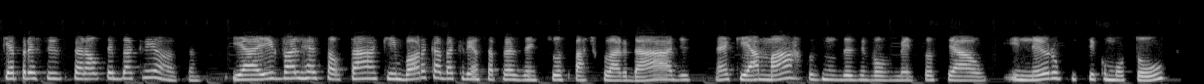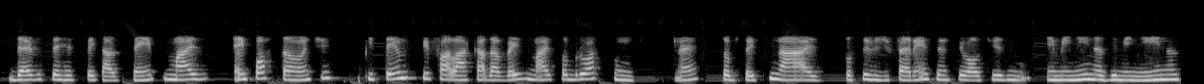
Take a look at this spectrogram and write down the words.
que é preciso esperar o tempo da criança. E aí vale ressaltar que, embora cada criança apresente suas particularidades, né, que há marcos no desenvolvimento social e neuropsicomotor, deve ser respeitado sempre, mas é importante que temos que falar cada vez mais sobre o assunto, né? Sobre seus sinais, possíveis diferenças entre o autismo em meninas e meninas,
